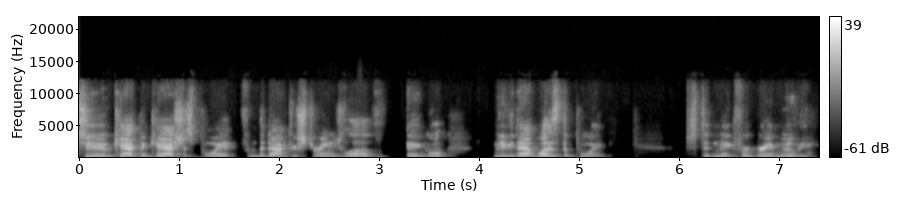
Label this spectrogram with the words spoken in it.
to Captain Cash's point from the Doctor Strangelove angle. Maybe that was the point. Just didn't make for a great movie.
